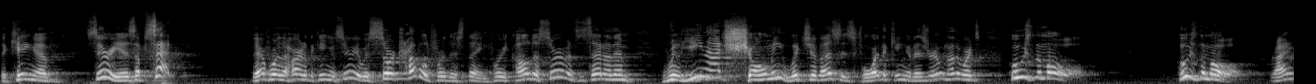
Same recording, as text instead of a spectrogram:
the king of Syria is upset Therefore, the heart of the king of Syria was sore troubled for this thing, for he called his servants and said unto them, Will ye not show me which of us is for the king of Israel? In other words, who's the mole? Who's the mole, right?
